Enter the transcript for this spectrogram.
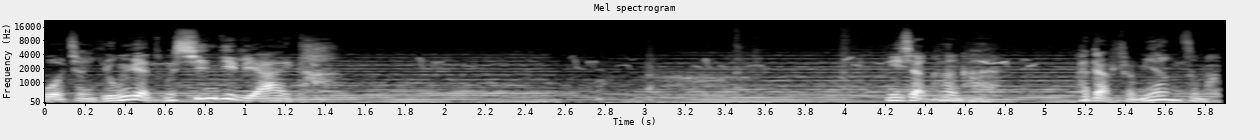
我将永远从心底里爱她。你想看看她长什么样子吗？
